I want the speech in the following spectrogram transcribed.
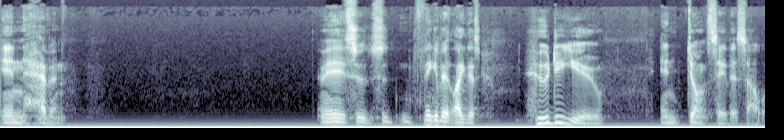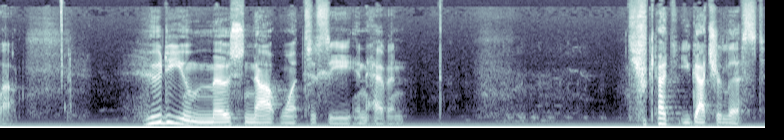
in heaven. I mean, so, so think of it like this Who do you, and don't say this out loud, who do you most not want to see in heaven? You've got, you got your list.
